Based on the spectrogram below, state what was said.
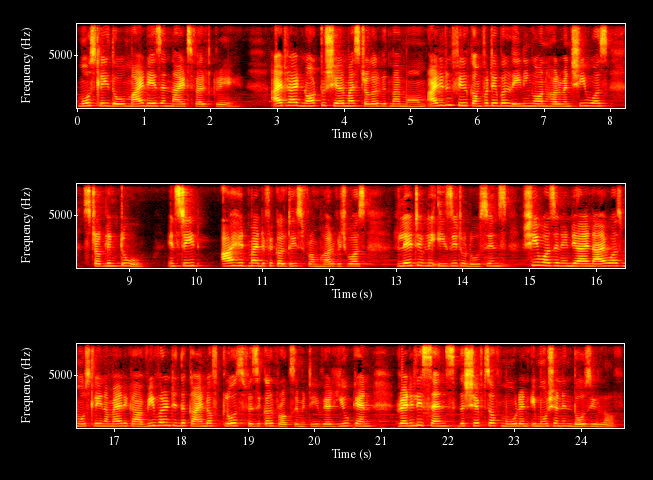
Mostly, though, my days and nights felt grey. I tried not to share my struggle with my mom. I didn't feel comfortable leaning on her when she was struggling too. Instead, I hid my difficulties from her, which was relatively easy to do since she was in India and I was mostly in America. We weren't in the kind of close physical proximity where you can readily sense the shifts of mood and emotion in those you love.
